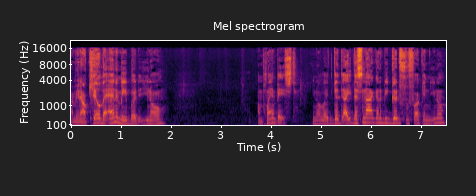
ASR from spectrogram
I mean, I'll kill the enemy, but you know, I'm plant based. You know, like that, that's not gonna be good for fucking. You know,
